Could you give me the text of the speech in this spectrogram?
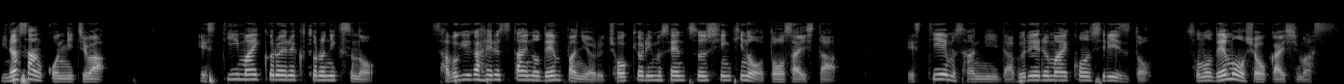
皆さん、こんにちは。ST マイクロエレクトロニクスのサブギガヘルツ帯の電波による長距離無線通信機能を搭載した STM32WL マイコンシリーズとそのデモを紹介します。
